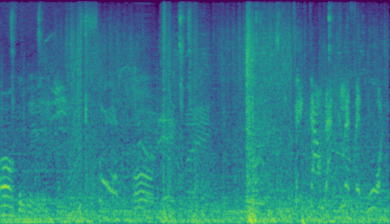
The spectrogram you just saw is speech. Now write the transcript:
어, 그, 오, Take down that Glyphid warden.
